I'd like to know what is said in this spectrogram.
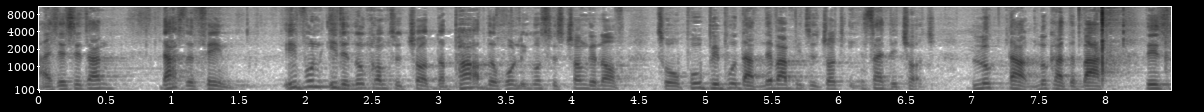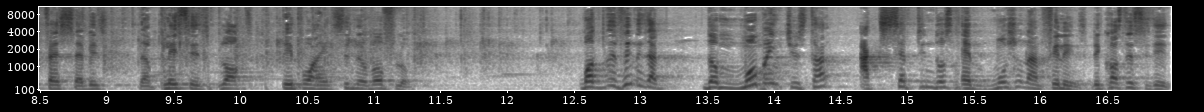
I said, Satan, that's the thing. Even if they don't come to church, the power of the Holy Ghost is strong enough to pull people that never been to church inside the church. Look down, look at the back. This first service, the place is blocked. People are in overflow. But the thing is that the moment you start accepting those emotions and feelings, because this is it,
